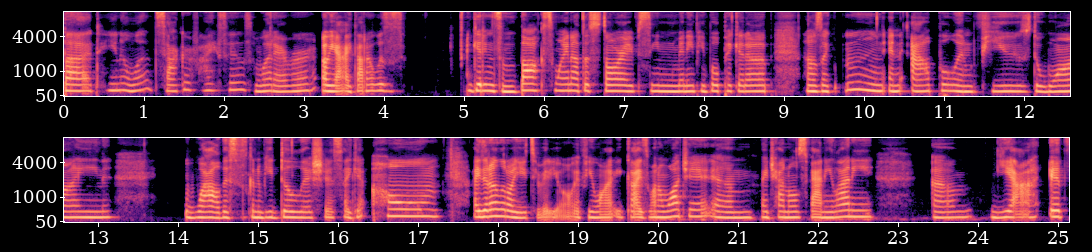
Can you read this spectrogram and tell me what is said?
But you know what? Sacrifices, whatever. Oh yeah, I thought I was getting some box wine at the store. I've seen many people pick it up. I was like, mm, an apple infused wine. Wow, this is gonna be delicious. I get home. I did a little YouTube video. If you want, you guys want to watch it, um, my channel's Fany Lany. Um, yeah, it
